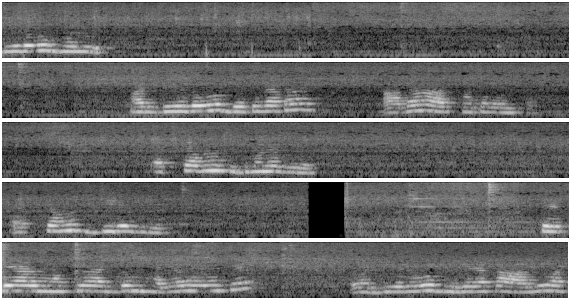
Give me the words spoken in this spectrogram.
দিয়ে দেবো হলুদ। আর দিয়ে দেবো বেটে রাখা আদা আর কাঁচা লঙ্কা। এক চামচ ধনে গুঁড়ো। এক চামচ জিরে গুঁড়ো। পেঁপে আর মশলা একদম ভাজা হয়ে গেছে। এবার দিয়ে দেবো ভেজে রাখা আলু আর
